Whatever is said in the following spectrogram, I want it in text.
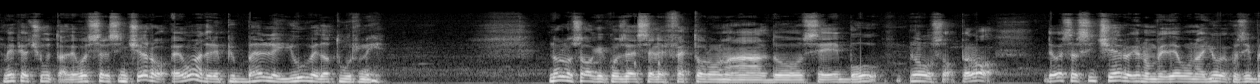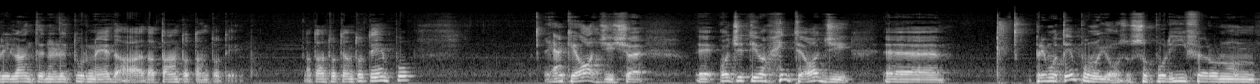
a è piaciuta devo essere sincero è una delle più belle Juve da tournée non lo so che cos'è se l'effetto Ronaldo, se boh, non lo so, però devo essere sincero, io non vedevo una Juve così brillante nelle tournée da, da tanto tanto tempo. Da tanto tanto tempo. E anche oggi, cioè, eh, oggettivamente oggi, eh, primo tempo noioso, soporifero, non,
